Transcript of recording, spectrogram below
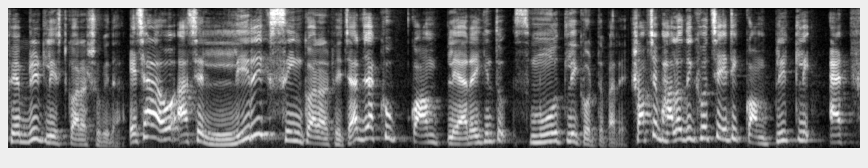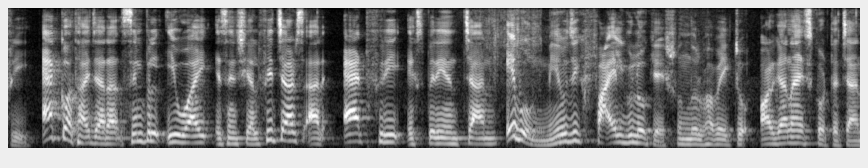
ফেভারিট লিস্ট করার সুবিধা। এছাড়াও আছে লিরিক সিং করার ফিচার যা খুব কম প্লেয়ারে কিন্তু স্মুথলি করতে পারে। সবচেয়ে ভালো দিক হচ্ছে এটি কমপ্লিটলি অ্যাড ফ্রি এক কথায় যারা সিম্পল ইউআই এসেনশিয়াল ফিচার্স আর অ্যাড ফ্রি এক্সপিরিয়েন্স চান এবং মিউজিক ফাইলগুলোকে সুন্দরভাবে একটু অর্গানাইজ করতে চান,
